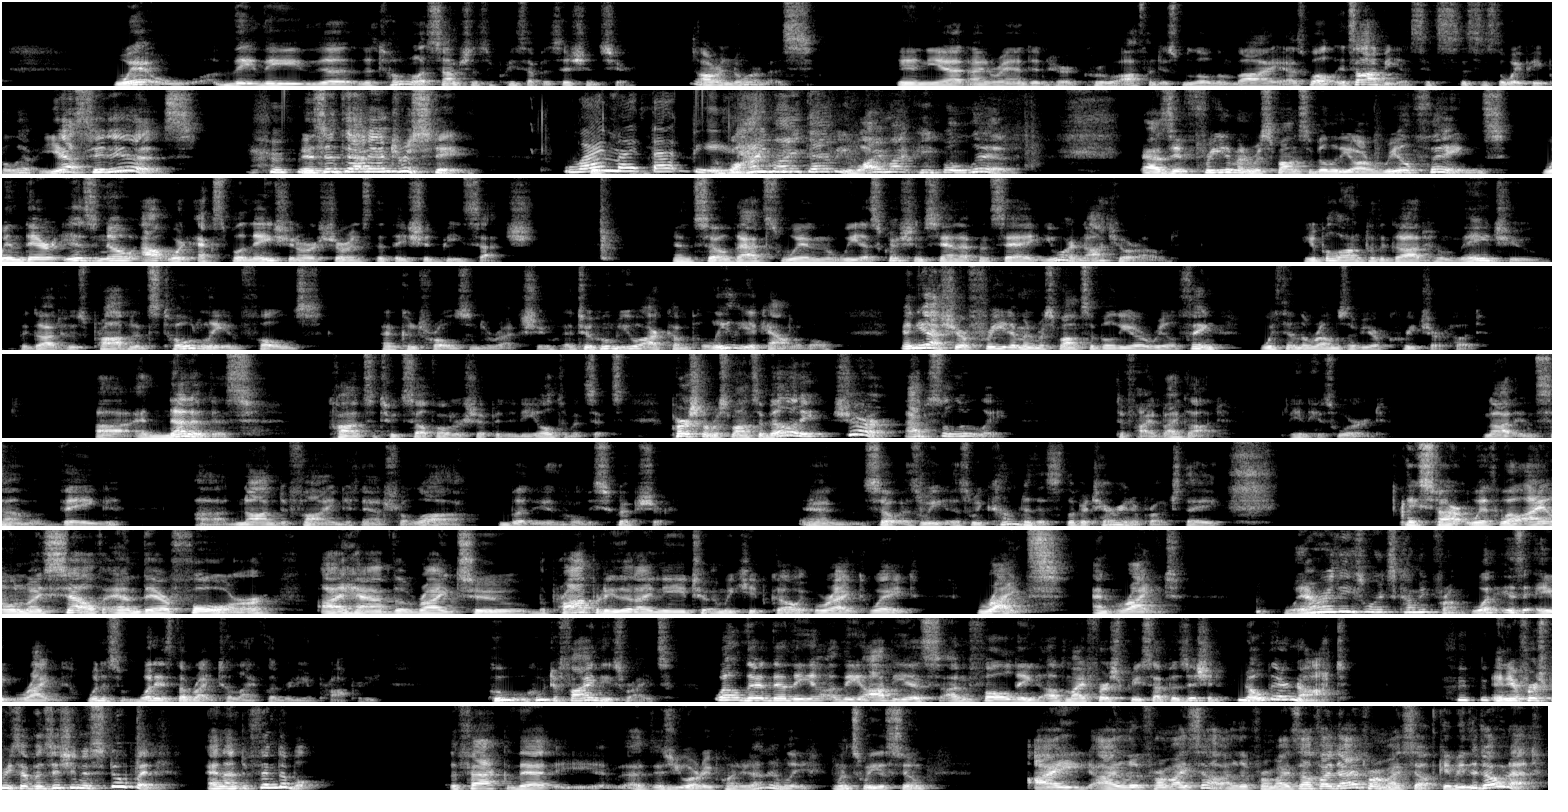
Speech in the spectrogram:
Where the the the the total assumptions and presuppositions here are enormous. And yet Ayn Rand and her crew often just blow them by as well. It's obvious. It's this is the way people live. Yes, it is. Isn't that interesting? Why but, might that be? Why might that be? Why might people live as if freedom and responsibility are real things when there is no outward explanation or assurance that they should be such? And so that's when we as Christians stand up and say, you are not your own. You belong to the God who made you, the God whose providence totally enfolds and controls and directs you, and to whom you are completely accountable. And yes, your freedom and responsibility are a real thing within the realms of your creaturehood. Uh, and none of this constitutes self-ownership in any ultimate sense. Personal responsibility, sure, absolutely. Defined by God in his word, not in some vague, uh, non-defined natural law, but in Holy Scripture. And so as we as we come to this libertarian approach, they they start with, well, I own myself, and therefore I have the right to the property that I need to, and we keep going. Right, wait, rights and right. Where are these words coming from? What is a right? What is what is the right to life, liberty, and property? Who who define these rights? Well, they're, they're the the obvious unfolding of my first presupposition. No, they're not. and your first presupposition is stupid and undefendable. The fact that, uh, as you already pointed out, Emily, once we assume I I live for myself, I live for myself, I die for myself. Give me the donut,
